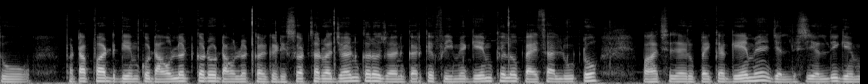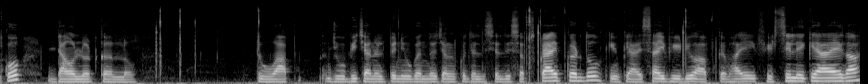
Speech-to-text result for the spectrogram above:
तो फटाफट गेम को डाउनलोड करो। डाउनलोड करके डिस्कॉर्ड सर्वर ज्वाइन करो। ज्वाइन करके फ्री में गेम खेलो। पैसा लूटो। पाँच हज़ार रुपये का गेम है। जल्दी से जल्दी गेम को डाउनलोड कर लो। तो आप जो भी चैनल पे न्यू बंदे चैनल को जल्दी से जल्दी सब्सक्राइब कर दो। क्योंकि ऐसा ही वीडियो आपके भाई फिर से लेके आएगा।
